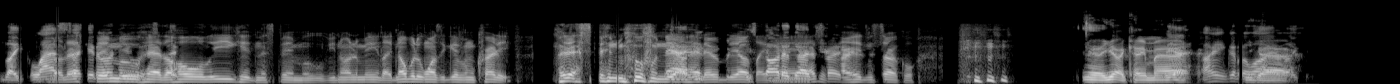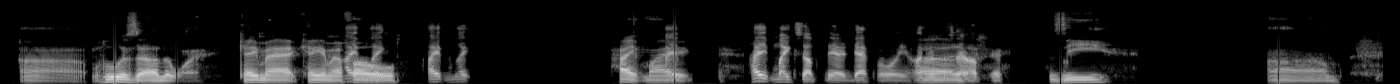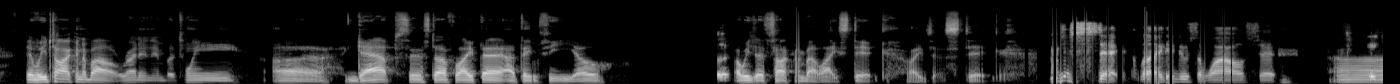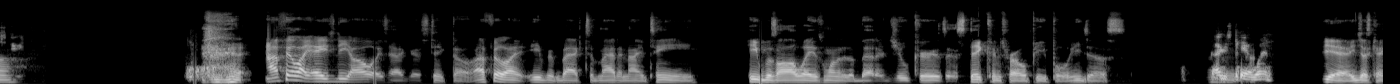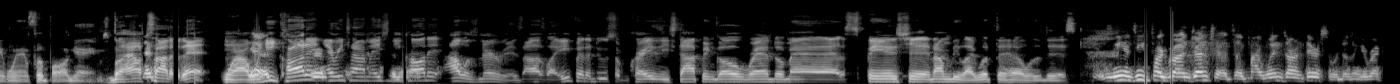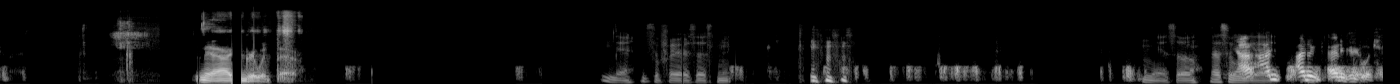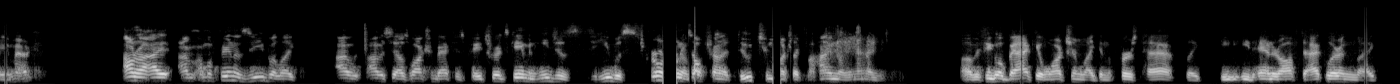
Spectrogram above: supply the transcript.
like last bro, that second spin move had the whole league hitting the spin move. You know what I mean? Like nobody wants to give him credit, but that spin move now Yeah, had everybody else like, man, that I should trend." start hitting the circle. Yeah, you got K Mac. Yeah. I ain't gonna You lie. got- Like Uh, who was the other one? K Mac, KMFO, hype Mike, Hype Mike, hype Mike's up there, definitely, hundred percent Uh, up there. Z. Um, if we talking about running in between uh gaps and stuff like that, I think CEO. Are we just talking about like stick, like just stick? Just stick, like he do some wild shit. Uh, I feel like HD always had good stick though. I feel like even back to Madden 19, he was always one of the better jukers and stick control people. He just I just can't win. Yeah, he just can't win football games. But outside of that, when, I, when he caught it, every time HD caught it, I was nervous. I was like, he better do some crazy stop and go, random ass spin shit, and I'm gonna be like, what the hell was this? Me and Z talked about in Gen Chat. It's like my wins aren't there, so it doesn't get recognized. Yeah, I agree with that. Yeah, it's a fair assessment. yeah, so that's what Yeah, I. I'd, I'd, I'd agree with K Mac. I don't know. I I'm, I'm a fan of Z, but like I obviously I was watching back his Patriots game, and he just he was screwing himself trying to do too much, like behind the line. Um, if you go back and watch him, like in the first half, like he, he'd hand it off to Ekeler, and like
